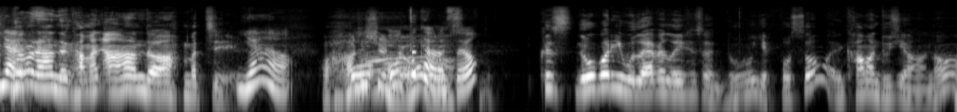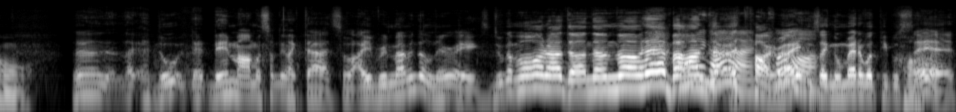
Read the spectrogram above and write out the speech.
Yes. 누나는 가만 안 둬. 맞지? Yeah. Wow, how did you know? 어떻게 알았어요? Cause nobody will ever leave. 그래서 너무 예뻤어? 가만두지 않아? 어. Uh, like, uh, no, that, their mom or something like that. So I remember the lyrics. Oh my god! that part, cool. right? It's like no matter what people 어. said.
